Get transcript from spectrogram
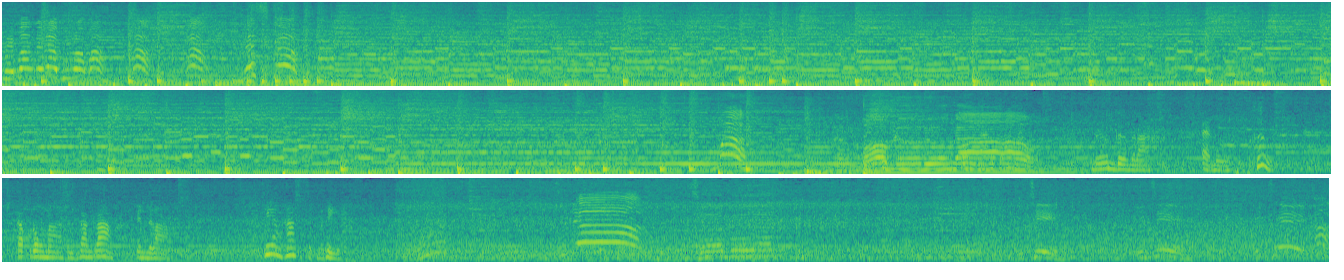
ให้บ้างได้แล้วพี่น้องมามามา let's go มานั่งมองดูดวงดาวเริ่มเดินเวลา8โมงครึ่งกลับลงมาถึงด้านล่างเป็นเวลา เที่ยงห้าสิบนาทีสุดยอดเธอเหมือนอีกทีอีกทีอีกทีอะ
